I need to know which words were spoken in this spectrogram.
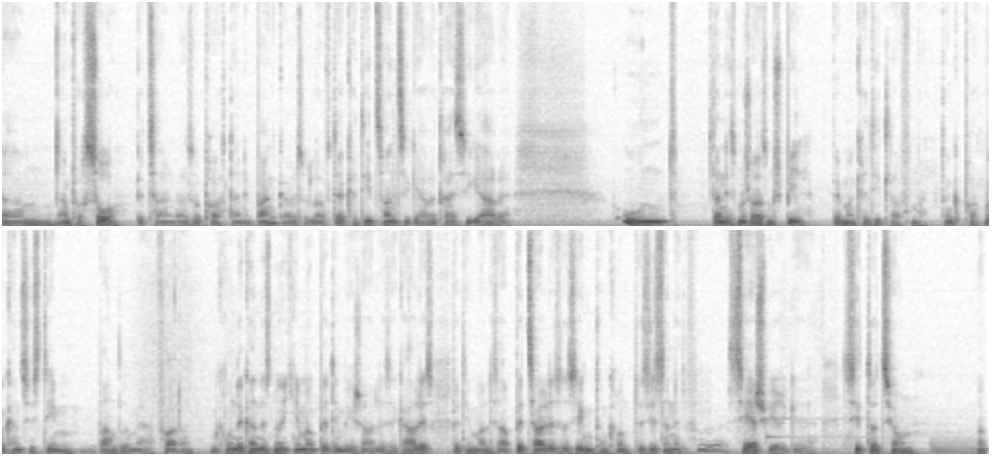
ähm, einfach so bezahlen. Also braucht eine Bank, also läuft der Kredit 20 Jahre, 30 Jahre und dann ist man schon aus dem Spiel, wenn man Kredit laufen hat. Dann braucht man keinen Systemwandel mehr fordern. Im Grunde kann das nur jemand, bei dem eh schon alles egal ist, bei dem alles abbezahlt ist aus irgendeinem Grund. Das ist eine sehr schwierige Situation. Man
